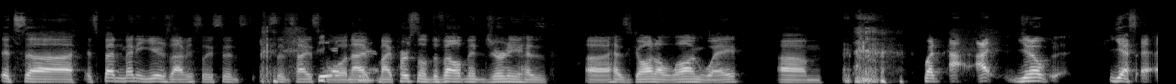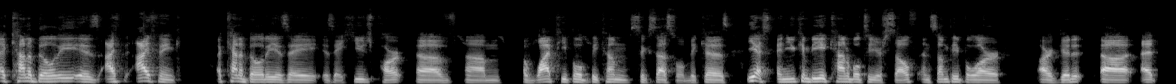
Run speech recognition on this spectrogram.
it's uh it's been many years, obviously, since since high school, yeah, and I yeah. my personal development journey has uh has gone a long way. Um, but I, I, you know, yes, accountability is. I I think accountability is a is a huge part of um, of why people become successful. Because yes, and you can be accountable to yourself, and some people are are good at uh, at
